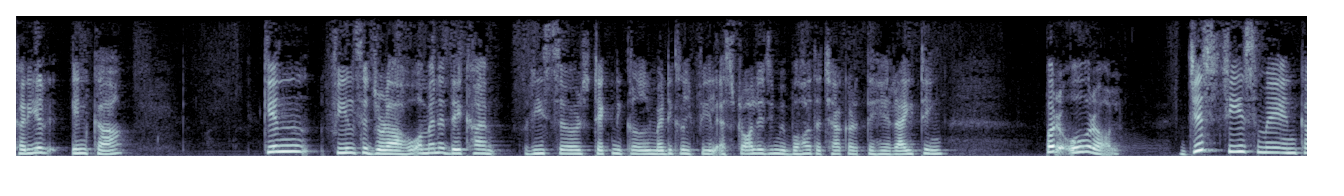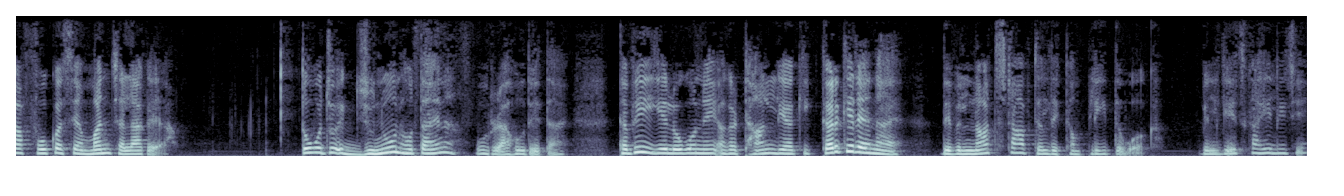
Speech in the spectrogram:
करियर इनका किन फ़ील्ड से जुड़ा हो? और मैंने देखा है research technical medical field astrology में बहुत अच्छा करते हैं राइटिंग पर ओवरऑल जिस चीज़ में इनका फोकस या मन चला गया तो वो जो एक जुनून होता है ना, वो राहु देता है। तभी ये लोगों ने अगर ठान लिया कि करके रहना है they will not stop till they complete the work Bill Gates का ही लीजिए।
